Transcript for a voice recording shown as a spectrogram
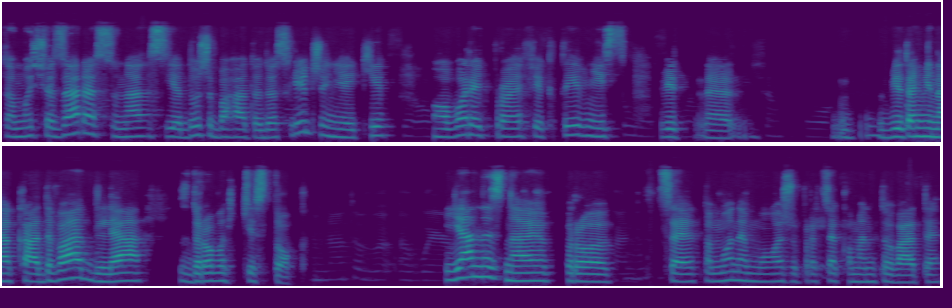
тому що зараз у нас є дуже багато досліджень, які говорять про ефективність від е, вітаміна К2 для здорових кісток. Я не знаю про це, тому не можу про це коментувати.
